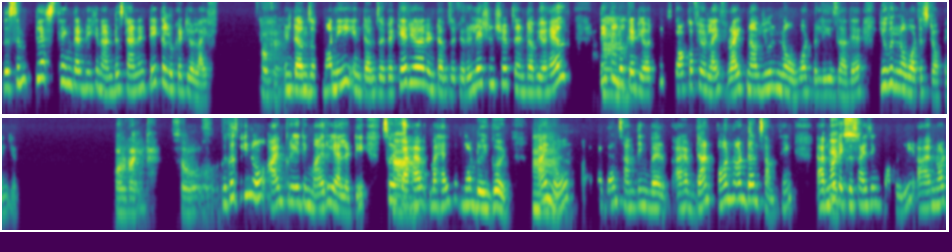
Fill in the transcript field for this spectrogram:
the simplest thing that we can understand and take a look at your life Okay. in terms of money, in terms of your career, in terms of your relationships, in terms of your health. Take a look Hmm. at your take stock of your life right now. You'll know what beliefs are there. You will know what is stopping you. All right. So, Because we know I'm creating my reality. So if I have my health is not doing good, I Hmm. know I have done something where I have done or not done something. I'm not Yes. exercising properly. I am not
